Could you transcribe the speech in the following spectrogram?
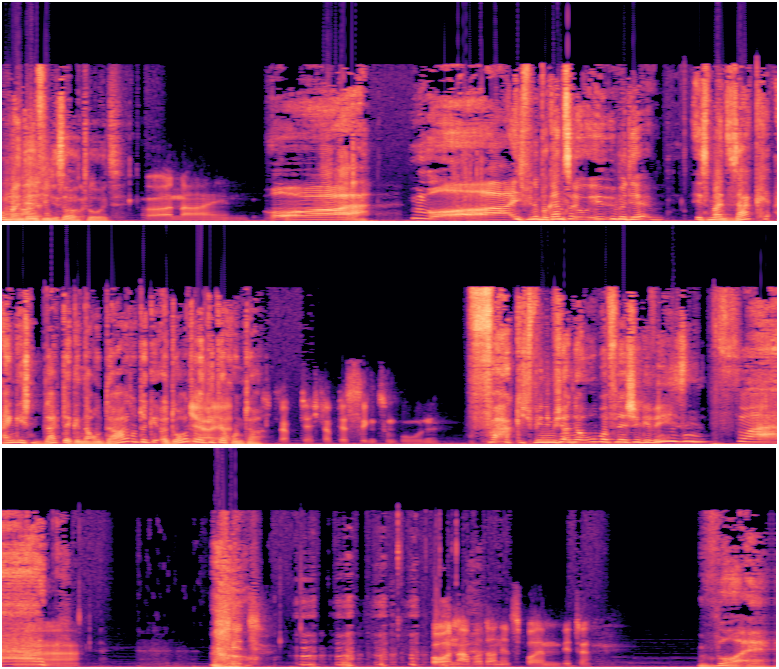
Und mein Alles Delfin ist auch tot. Oh nein. Boah, boah, ich bin aber ganz über der. Ist mein Sack eigentlich bleibt der genau da oder ge- äh, dort oder geht der runter? Ich glaube, der, ich glaub, der sinkt zum Boden. Fuck, ich bin nämlich an der Oberfläche gewesen. Fuck. Ah. Shit. Born aber dann jetzt beim Witte. Boah, ey.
